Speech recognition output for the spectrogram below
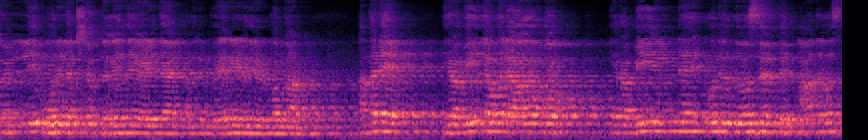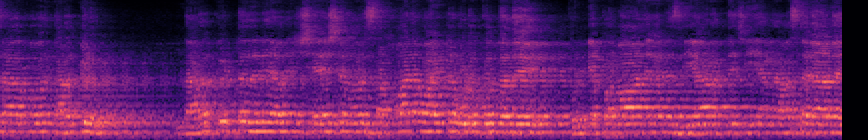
ചൊല്ലി ഒരു ലക്ഷം തികഞ്ഞു കഴിഞ്ഞാൽ അതിന് പേര് എഴുതിയിട്ടുണ്ടെന്നാണ്. അങ്ങനെ ഈ റബീൽ അവലാകുമ്പോ ഈ റബീലിന്റെ ഒരു ദിവസമുണ്ട്. ആ ദിവസം ആകുമ്പോൾ കറക്കിടും നറുക്കിട്ടതിന് അതിന് ശേഷം ഒരു സമ്മാനമായിട്ട് കൊടുക്കുന്നത് പുണ്യപ്രവാചകന് സിയാറത്ത് ചെയ്യാൻ അവസരമാണ്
